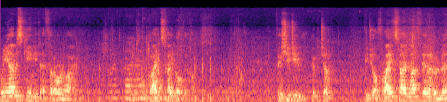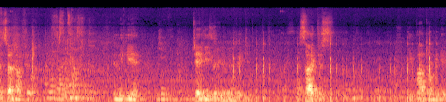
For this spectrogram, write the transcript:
وين يا مسكين يتاثر اول واحد right side of the heart فايش يجي ال picture يجي of right side heart failure ولا left side heart failure اللي هي JV اسايتس هيباتوميجالي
